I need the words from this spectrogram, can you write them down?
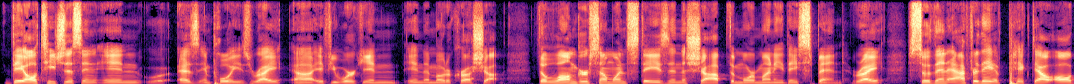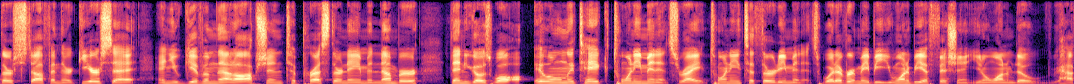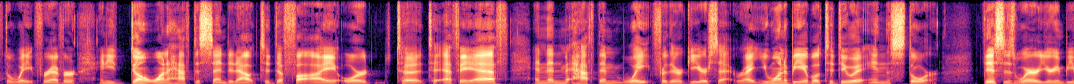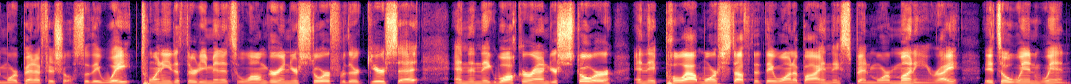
they all teach this in, in as employees, right? Uh, if you work in in a motocross shop, the longer someone stays in the shop, the more money they spend, right? So then, after they have picked out all their stuff and their gear set, and you give them that option to press their name and number, then he goes, Well, it'll only take 20 minutes, right? 20 to 30 minutes, whatever it may be. You want to be efficient. You don't want them to have to wait forever. And you don't want to have to send it out to Defy or to, to FAF and then have them wait for their gear set, right? You want to be able to do it in the store. This is where you're going to be more beneficial. So they wait 20 to 30 minutes longer in your store for their gear set and then they walk around your store and they pull out more stuff that they want to buy and they spend more money, right? It's a win win.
